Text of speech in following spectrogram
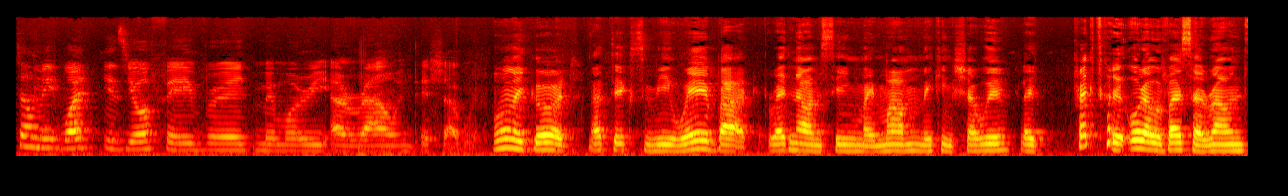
Tell me, what is your favorite memory around a shabwe? Oh my god, that takes me way back. Right now I'm seeing my mom making shabwe, like practically all of us around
